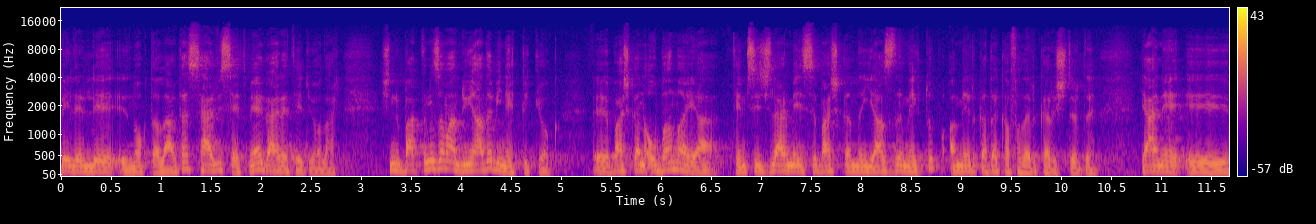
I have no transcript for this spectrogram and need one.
belirli noktalarda servis etmeye gayret ediyorlar. Şimdi baktığınız zaman dünyada bir netlik yok. E, Başkan Obama'ya Temsilciler Meclisi Başkanı'nın yazdığı mektup Amerika'da kafaları karıştırdı. Yani e,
